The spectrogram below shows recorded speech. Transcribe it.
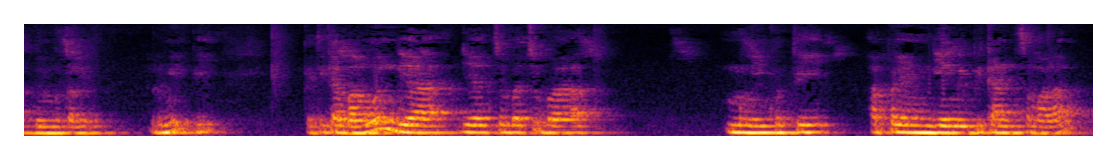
Abdul Muthalib bermimpi. Ketika bangun dia dia coba-coba mengikuti apa yang dia mimpikan semalam.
